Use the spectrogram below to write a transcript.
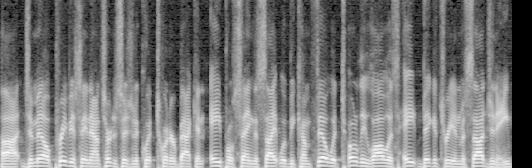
uh, Jamil previously announced her decision to quit Twitter back in April, saying the site would become filled with totally lawless hate, bigotry, and misogyny.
